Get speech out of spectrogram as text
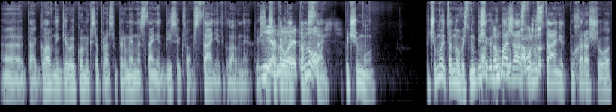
э, так, главный герой комикса про Супермена станет бисексуалом. Станет, главное. То есть не, ну это новость. Станет. Почему? Почему это новость? Ну, без, ну, ну, пожалуйста, ну, что... станет, ну, хорошо.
